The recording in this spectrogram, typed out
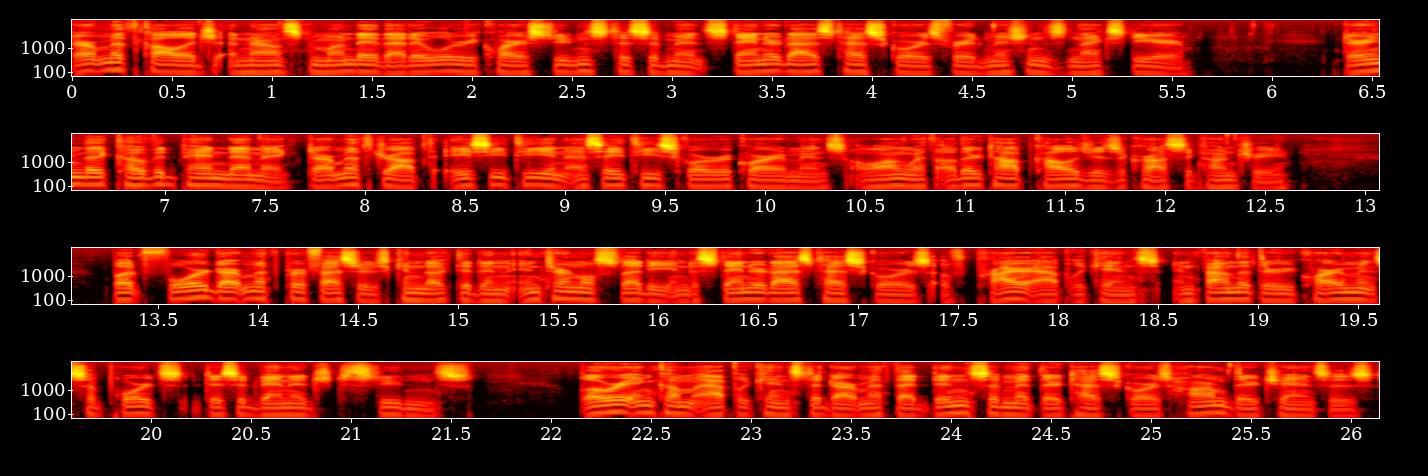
Dartmouth College announced Monday that it will require students to submit standardized test scores for admissions next year. During the COVID pandemic, Dartmouth dropped ACT and SAT score requirements along with other top colleges across the country. But four Dartmouth professors conducted an internal study into standardized test scores of prior applicants and found that the requirement supports disadvantaged students. Lower income applicants to Dartmouth that didn't submit their test scores harmed their chances,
